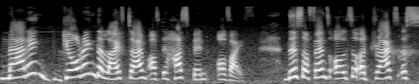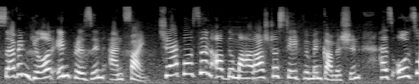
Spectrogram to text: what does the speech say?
marrying during the lifetime of the husband or wife. This offence also attracts a seven year in prison and fine. Chairperson of the Maharashtra State Women Commission has also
